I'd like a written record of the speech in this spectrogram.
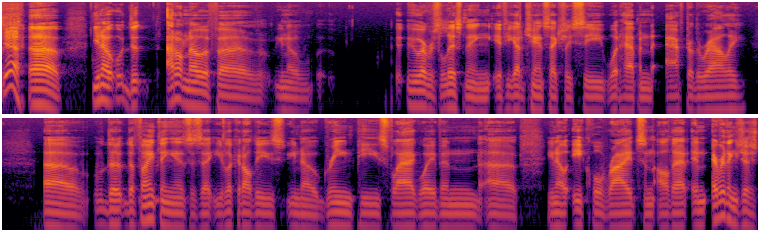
Yeah. Uh, you know, I don't know if uh, you know whoever's listening, if you got a chance to actually see what happened after the rally. Uh, the the funny thing is, is that you look at all these, you know, Greenpeace flag waving, uh, you know, equal rights and all that, and everything's just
